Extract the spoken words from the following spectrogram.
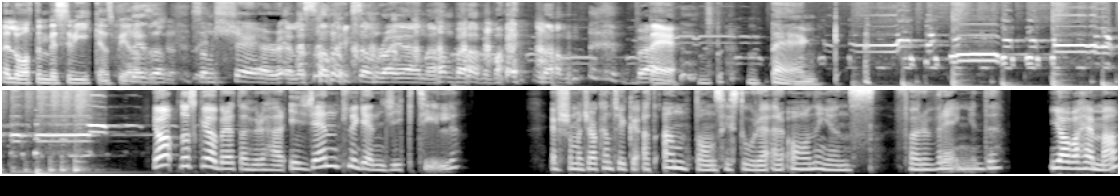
Med låten Besviken Det spelad är på som, som Cher eller som liksom Rihanna. Han behöver bara ett namn. Bernt. Bernt. Ja, då ska jag berätta hur det här egentligen gick till. Eftersom att jag kan tycka att Antons historia är aningens förvrängd. Jag var hemma,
